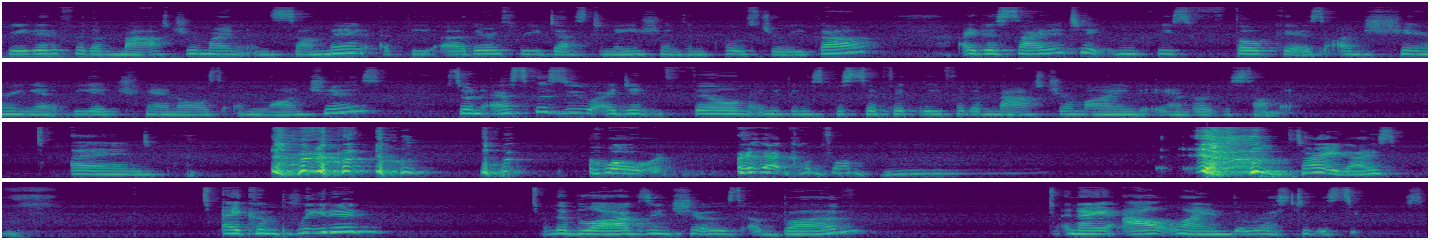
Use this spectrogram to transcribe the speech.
created for the mastermind and summit at the other three destinations in Costa Rica, I decided to increase focus on sharing it via channels and launches so in Escazú, I didn't film anything specifically for the mastermind and or the summit. And whoa, where, where'd that come from? Sorry, guys. I completed the blogs and shows above, and I outlined the rest of the series.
